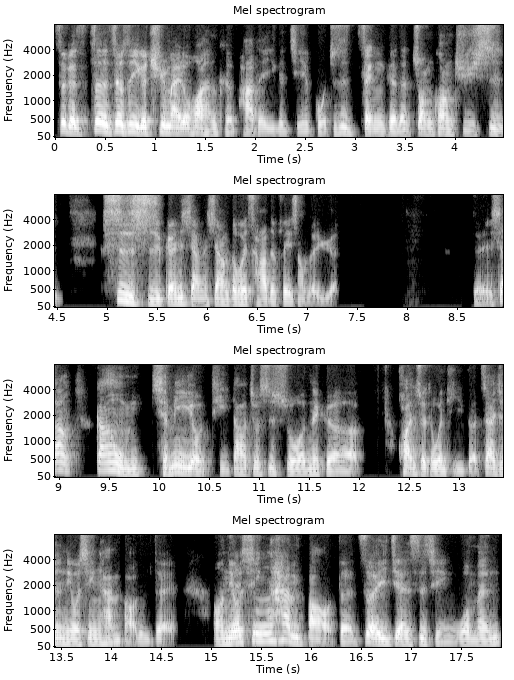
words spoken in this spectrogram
这个这就是一个去脉络化很可怕的一个结果，就是整个的状况局势，事实跟想象都会差得非常的远。对，像刚刚我们前面也有提到，就是说那个换水的问题一个，再就是牛心汉堡，对不对？哦，牛心汉堡的这一件事情，我们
